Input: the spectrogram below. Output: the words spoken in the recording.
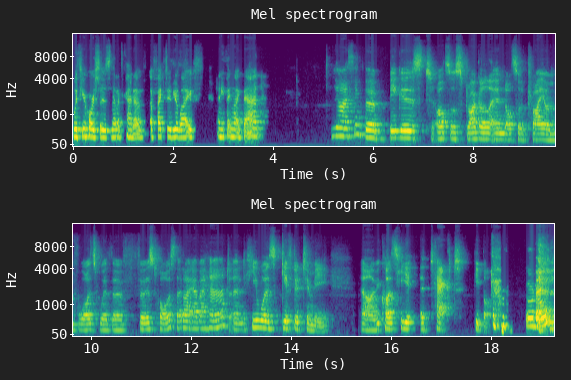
with your horses that have kind of affected your life? anything like that? Yeah, I think the biggest also struggle and also triumph was with the first horse that I ever had. And he was gifted to me uh, because he attacked people. oh no.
